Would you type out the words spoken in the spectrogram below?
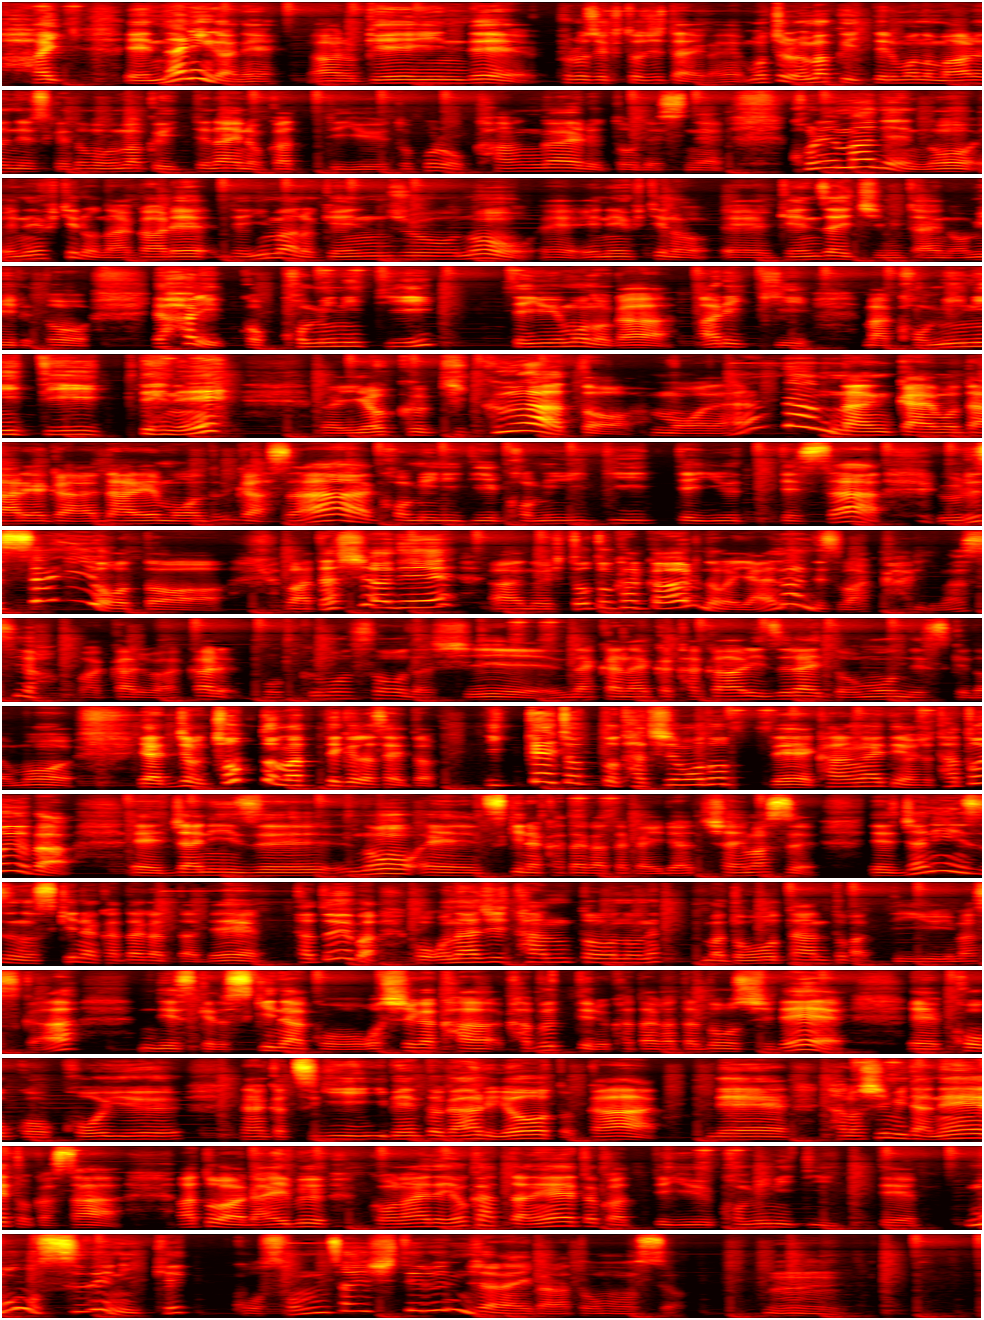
はい、えー、何がねあの原因でプロジェクト自体がねもちろんうまくいってるものもあるんですけどもうまくいってないのかっていうところを考えるとですねこれまでの NFT の流れで今の現状の、えー、NFT の、えー、現在地みたいのを見るとやはりこうコミュニティっていうものがありき、まあコミュニティってね、よく聞くわと。もうなんなん何回も誰が、誰もがさ、コミュニティ、コミュニティって言ってさ、うるさいよと。私はね、あの、人と関わるのが嫌なんです。わかりますよ。わかるわかる。僕もそうだし、なかなか関わりづらいと思うんですけども、いや、でもちょっと待ってくださいと。一回ちょっと立ち戻って考えてみましょう。例えば、えー、ジャニーズの、えー、好きな方々がいらっしゃいます。で、ジャニーズの好きな方々で、で例えばこう同じ担当のね、まあ、同担とかって言いますか？ですけど好きなこう推しがかぶってる方々同士で、えー、こうこうこういうなんか次イベントがあるよとかで楽しみだねとかさあとはライブこの間良かったねとかっていうコミュニティってもうすでに結構存在してるんじゃないかなと思うんですよ。うん。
